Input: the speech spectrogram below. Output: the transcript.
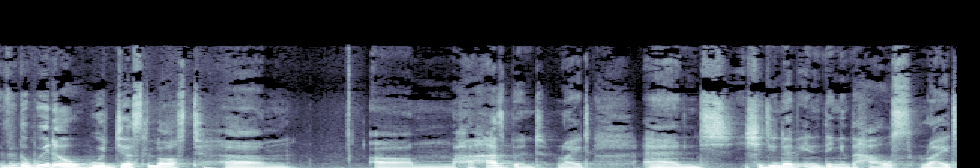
the widow who had just lost um, um, her husband, right? And she didn't have anything in the house, right?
